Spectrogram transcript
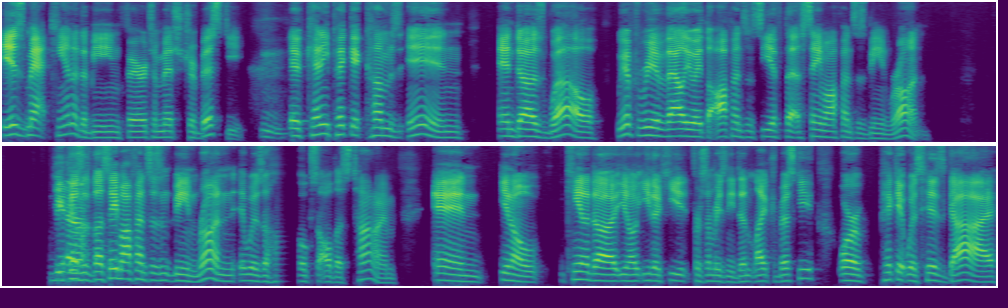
is Matt Canada being fair to Mitch Trubisky? Hmm. If Kenny Pickett comes in and does well, we have to reevaluate the offense and see if the same offense is being run. Because yeah. if the same offense isn't being run, it was a hoax all this time. And, you know, Canada, you know, either he for some reason he didn't like Trubisky or Pickett was his guy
